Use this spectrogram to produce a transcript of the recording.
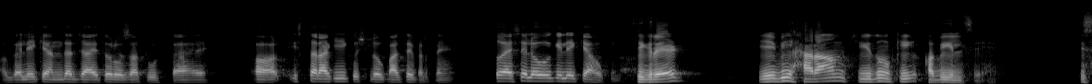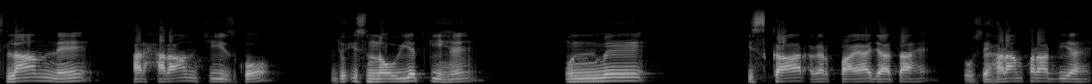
और गले के अंदर जाए तो रोज़ा टूटता है और इस तरह की कुछ लोग बातें करते हैं। तो ऐसे लोगों के लिए क्या हुक्म? सिगरेट ये भी हराम चीज़ों की कबील से है। इस्लाम ने हर हराम चीज़ को जो इस नौीयत की हैं, उनमें इसकार अगर पाया जाता है तो उसे हराम करार दिया है।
